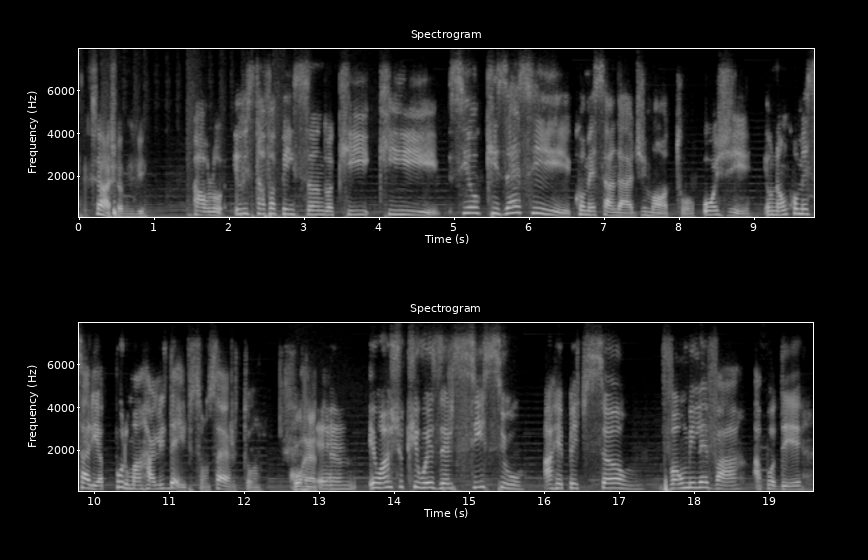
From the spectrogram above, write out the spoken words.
O que você acha, Vivi? Paulo, eu estava pensando aqui que se eu quisesse começar a andar de moto hoje, eu não começaria por uma Harley Davidson, certo? Correto. É, eu acho que o exercício, a repetição, vão me levar a poder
